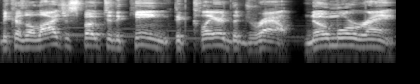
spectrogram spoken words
because Elijah spoke to the king, declared the drought, no more rain.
